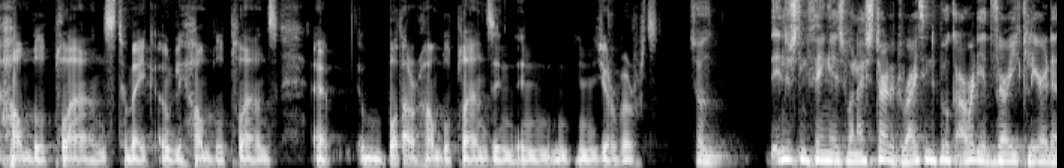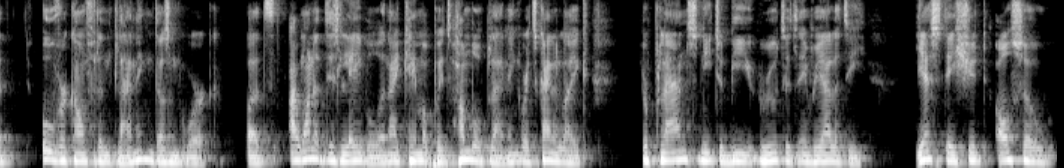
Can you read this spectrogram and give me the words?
humble plans to make only humble plans. Uh, what are humble plans in, in in your words? So the interesting thing is when I started writing the book, I already had very clear that overconfident planning doesn't work but I wanted this label and I came up with humble planning, where it's kind of like your plans need to be rooted in reality. Yes, they should also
